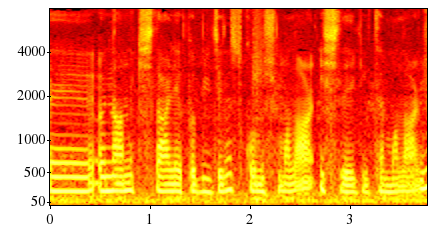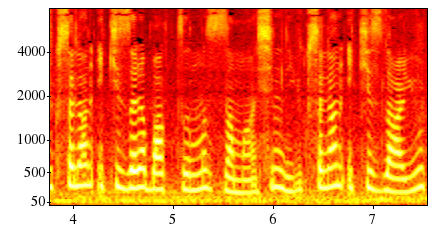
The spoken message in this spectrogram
e, önemli kişilerle yapabileceğiniz konuşmalar, işle ilgili temalar. Yükselen ikizlere baktığımız zaman şimdi yükselen ikizler yurt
